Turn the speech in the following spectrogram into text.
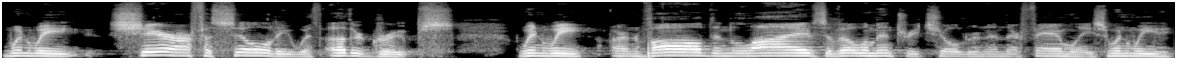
When we share our facility with other groups, when we are involved in the lives of elementary children and their families, when we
